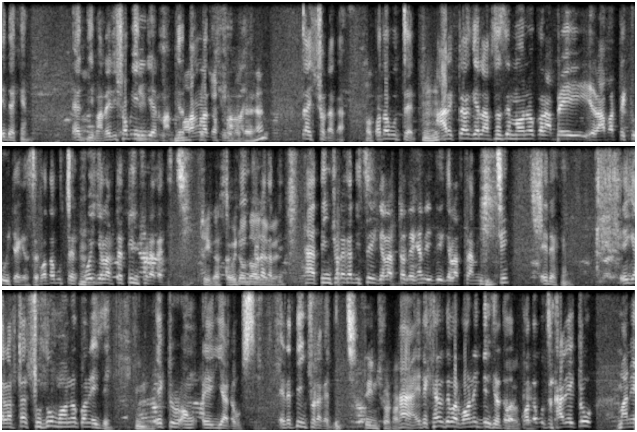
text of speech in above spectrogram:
এই দেখেন। এসডি মাল এটি সব ইন্ডিয়ান মাল বাংলাদেশি মাল হ্যাঁ? চারশো টাকা। কথা বুঝছেন। আরেকটা গ্লাভস আছে মনে করেন আপনি এই রাবারটা একটু উঠে গেছে। কথা বুঝছেন? ওই গেলাফটা তিনশো টাকা দিচ্ছি। ঠিক আছে ওইটাও দেওয়া যাবে। হ্যাঁ তিনশো টাকা দিচ্ছে। এই গ্লাভসটা দেখেন এই যে গ্লাভসটা আমি দিচ্ছি। এই দেখেন। এই গ্লাভসটা শুধু মনে করেন এই যে একটু রং ইয়াটা উঠছে। এটা তিনশো টাকা দিচ্ছে। তিনশো টাকা। হ্যাঁ এটা খেলতে পারব অনেকদিন খেলতে পারব। কথা বলছে খালি একটু মানে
